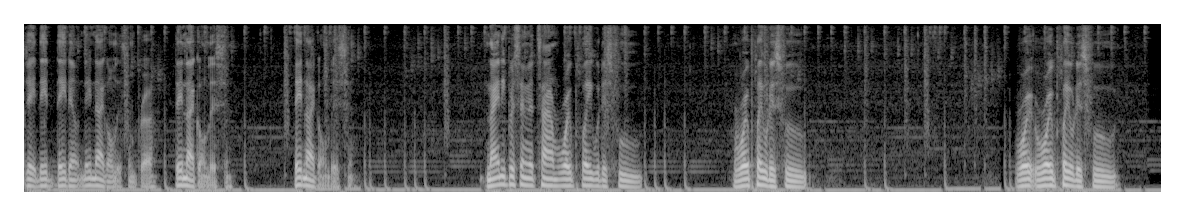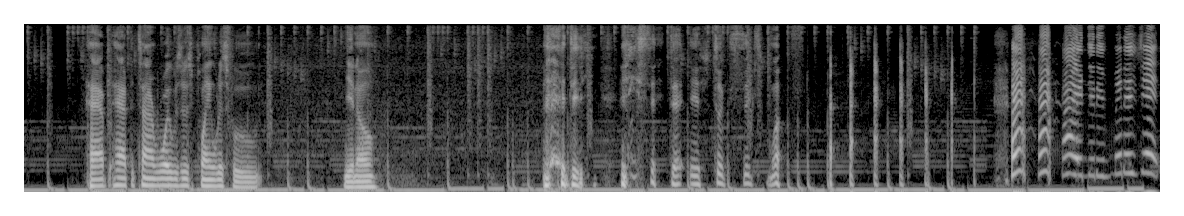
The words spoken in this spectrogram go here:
They they they don't. They not gonna listen, bro. They not gonna listen. They not gonna listen. Ninety percent of the time, Roy played with his food. Roy played with his food. Roy Roy play with his food. Half half the time, Roy was just playing with his food. You know. Did he? He said that it took six months. Did he finish it?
